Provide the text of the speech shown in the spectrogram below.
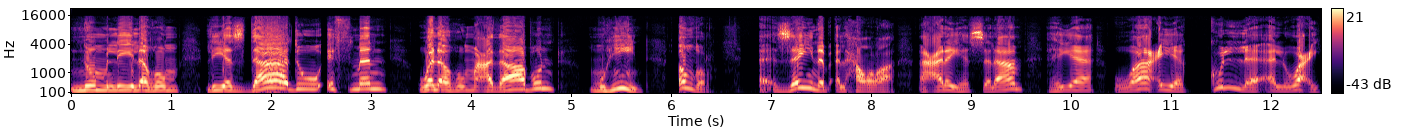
نملي لهم ليزدادوا إثما ولهم عذاب مهين. انظر زينب الحوراء عليها السلام هي واعية كل الوعي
